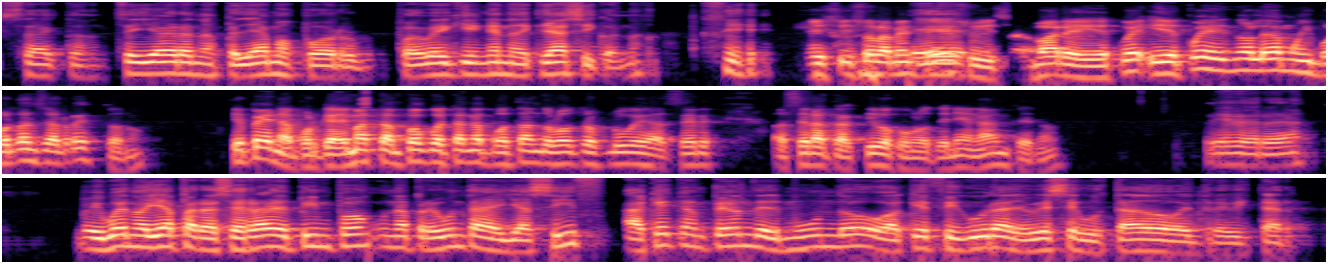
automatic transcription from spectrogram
Exacto. Sí, y ahora nos peleamos por, por ver quién gana el clásico, ¿no? sí, sí, solamente eh, eso y salvar. Y después, y después no le damos importancia al resto, ¿no? Qué pena, porque además tampoco están apostando los otros clubes a ser, a ser atractivos como lo tenían antes, ¿no? Es verdad. Y bueno, ya para cerrar el ping-pong, una pregunta de Yasif. ¿A qué campeón del mundo o a qué figura le hubiese gustado entrevistar?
